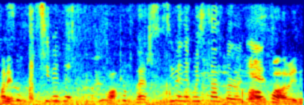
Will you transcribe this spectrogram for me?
Ma ne? Si vede, Qua. che ho perso, si vede quest'albero dietro. qua, vedi?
